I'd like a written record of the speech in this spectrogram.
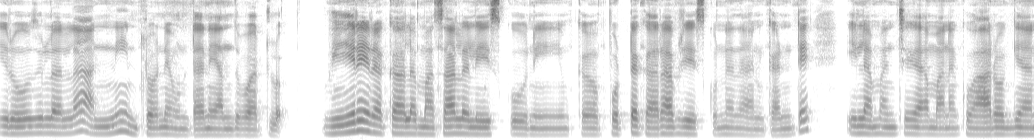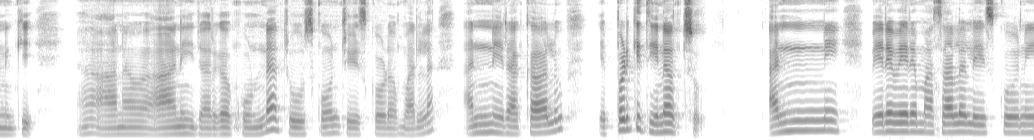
ఈ రోజులల్లో అన్నీ ఇంట్లోనే ఉంటాయి అందుబాటులో. వేరే రకాల మసాలాలు వేసుకొని ఇంకా పొట్ట ఖరాబ్ చేసుకున్న దానికంటే ఇలా మంచిగా మనకు ఆరోగ్యానికి ఆన హాని జరగకుండా చూసుకొని చేసుకోవడం వల్ల అన్ని రకాలు ఎప్పటికీ తినచ్చు. అన్నీ వేరే వేరే మసాలాలు వేసుకొని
